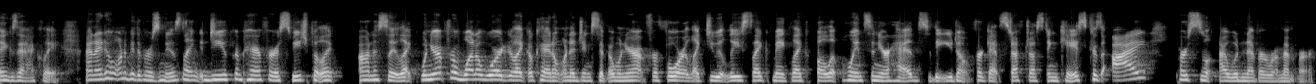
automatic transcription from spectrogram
Exactly. And I don't want to be the person who's like, do you prepare for a speech? But like, honestly, like when you're up for one award, you're like, okay, I don't want to jinx it. But when you're up for four, like, do you at least like make like bullet points in your head so that you don't forget stuff just in case? Cause I personally, I would never remember.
